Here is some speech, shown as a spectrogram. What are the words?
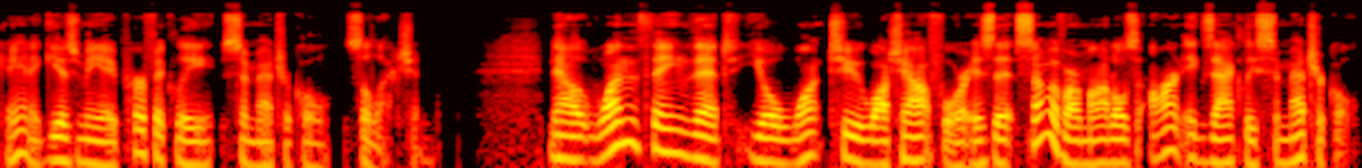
Okay, and it gives me a perfectly symmetrical selection. Now, one thing that you'll want to watch out for is that some of our models aren't exactly symmetrical.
